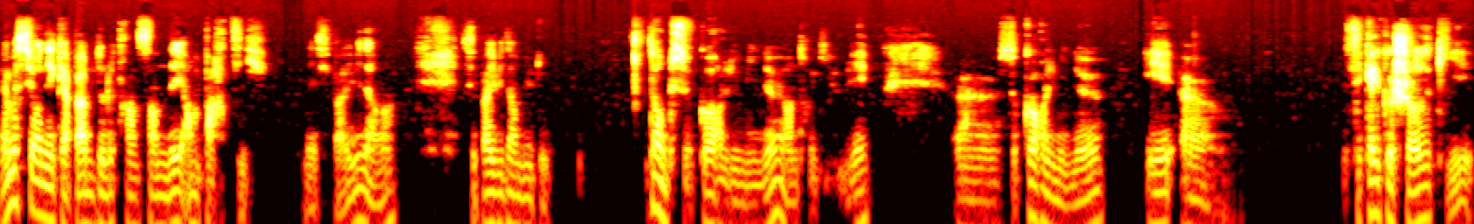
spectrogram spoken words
même si on est capable de le transcender en partie. Mais c'est pas évident, hein c'est pas évident du tout. Donc ce corps lumineux, entre guillemets, euh, ce corps lumineux, et euh, c'est quelque chose qui est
